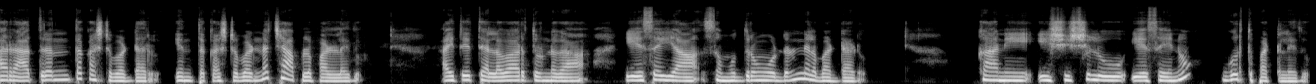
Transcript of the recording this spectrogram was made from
ఆ రాత్రంతా కష్టపడ్డారు. ఎంత కష్టపడినా చేపలు పడలేదు. అయితే తెల్లవారుతుండగా ఏసయ్య సముద్రం ఒడ్డున నిలబడ్డాడు. కానీ ఈ శిష్యులు ఏసైను గుర్తుపట్టలేదు.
